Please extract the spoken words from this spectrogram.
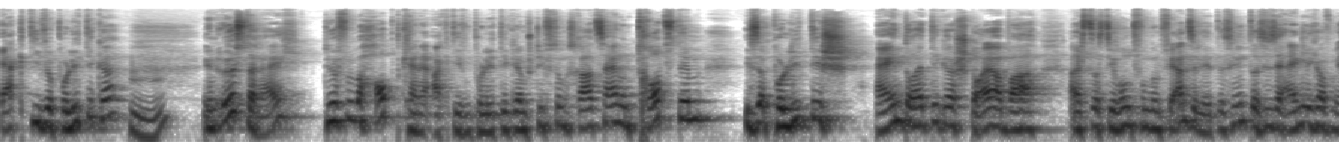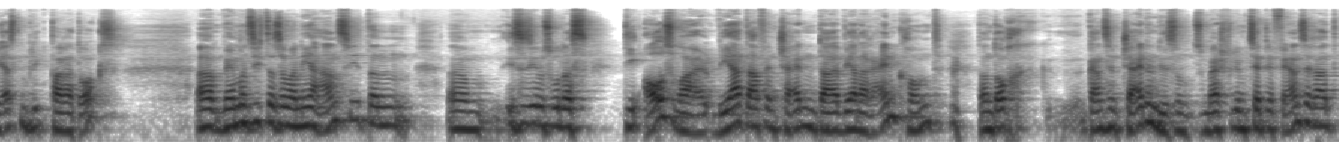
aktive Politiker. Mhm. In Österreich dürfen überhaupt keine aktiven Politiker im Stiftungsrat sein und trotzdem ist er politisch eindeutiger steuerbar, als dass die Rundfunk- und Fernsehräte sind. Das ist ja eigentlich auf den ersten Blick paradox. Äh, wenn man sich das aber näher ansieht, dann ähm, ist es eben so, dass die Auswahl, wer darf entscheiden, da, wer da reinkommt, dann doch ganz entscheidend ist. Und zum Beispiel im ZDF-Fernsehrat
